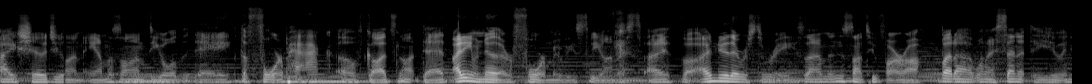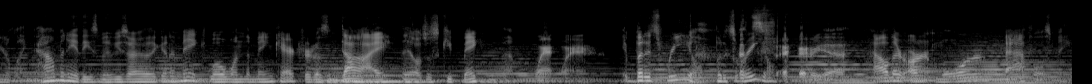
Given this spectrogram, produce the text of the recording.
I showed you on Amazon deal of the day the four pack of God's Not Dead. I didn't even know there were four movies to be honest. I thought I knew there was three, so I'm, it's not too far off. But uh, when I sent it to you, and you're like, how many of these movies are they gonna make? Well, when the main character doesn't die, they'll just keep making them. Wah, wah. But it's real. But it's real. fair, yeah. How there aren't more baffles me.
